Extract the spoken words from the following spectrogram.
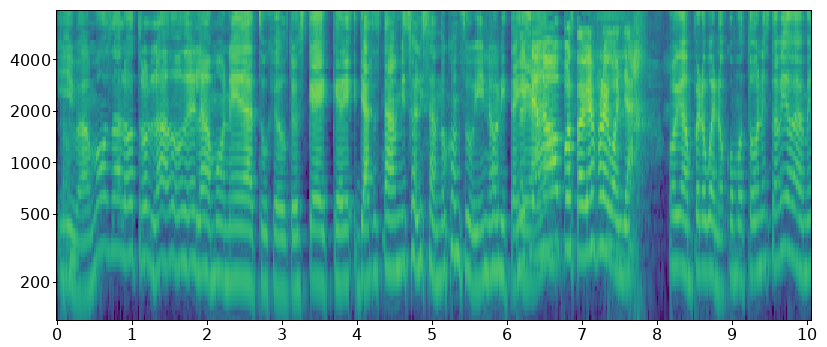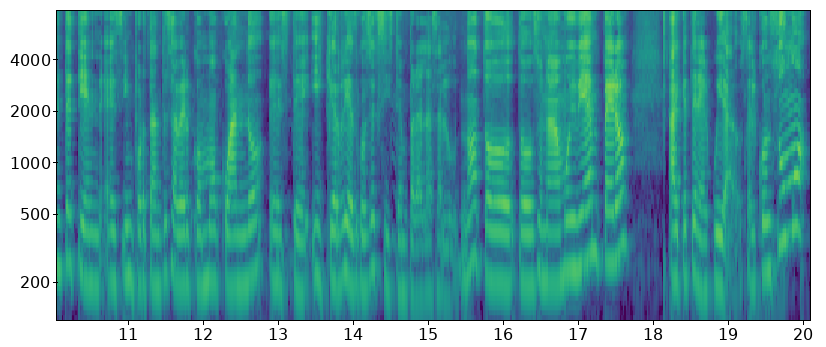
Y vamos al otro lado de la moneda, tu Helters, que, que ya se estaban visualizando con su vino ahorita. Decía, no, pues está bien fregón ya. Oigan, pero bueno, como todo en esta vida, obviamente es importante saber cómo, cuándo, este, y qué riesgos existen para la salud, ¿no? Todo, todo suena muy bien, pero hay que tener cuidados. El consumo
